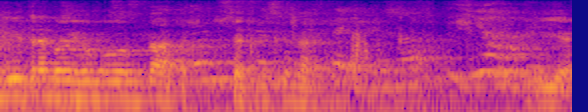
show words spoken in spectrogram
мені треба його було здати. Все, присідай. Є.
